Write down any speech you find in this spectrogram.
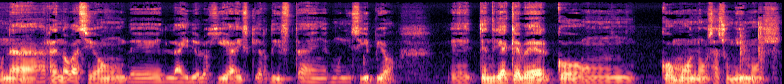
una renovación de la ideología izquierdista en el municipio, eh, tendría que ver con cómo nos asumimos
